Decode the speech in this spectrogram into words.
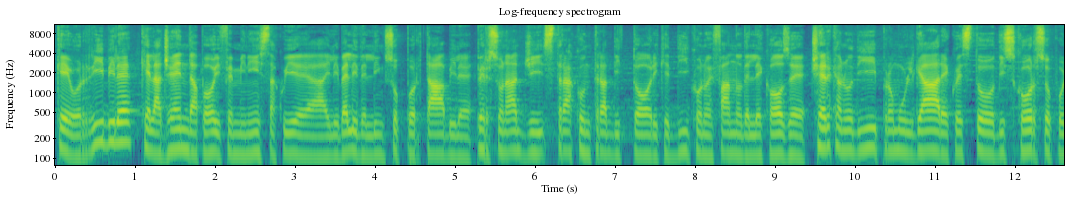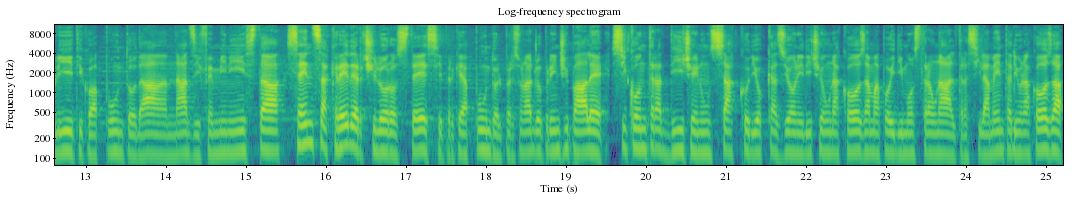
che è orribile, che l'agenda poi femminista qui è ai livelli dell'insopportabile, personaggi stracontratti contraddittori che dicono e fanno delle cose, cercano di promulgare questo discorso politico appunto da nazi femminista senza crederci loro stessi perché appunto il personaggio principale si contraddice in un sacco di occasioni, dice una cosa ma poi dimostra un'altra, si lamenta di una cosa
